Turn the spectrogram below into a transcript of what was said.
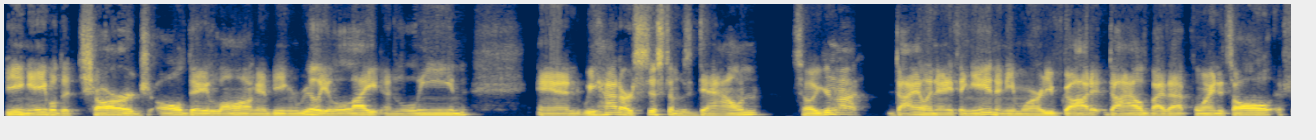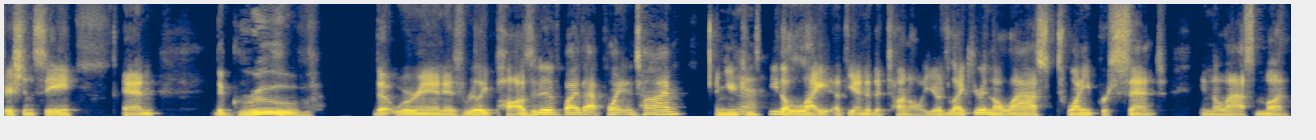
being able to charge all day long and being really light and lean. And we had our systems down so you're Yeah. not dialing anything in anymore. You've got it dialed by that point. It's all efficiency. And the groove that we're in is really positive by that point in time. And you Yeah. can see the light at the end of the tunnel. You're like you're in the last 20% in the last month.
